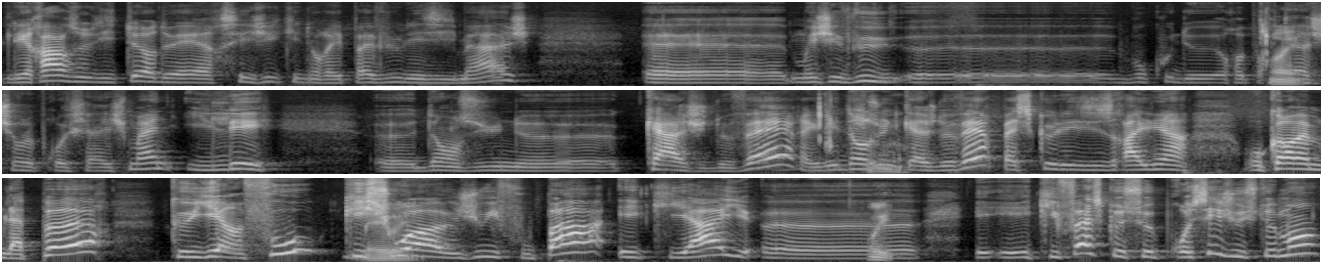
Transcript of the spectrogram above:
les rares auditeurs de RCJ qui n'auraient pas vu les images, moi j'ai vu beaucoup de reportages sur le procès Eichmann, il est dans une cage de verre. il est dans une cage de verre parce que les Israéliens ont quand même la peur qu'il y ait un fou, qui soit juif ou pas, et qui aille euh, et, qui fasse que ce procès justement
